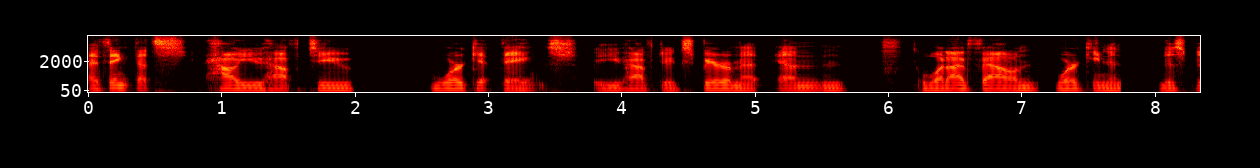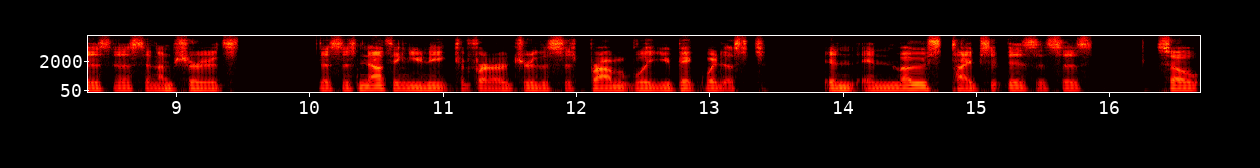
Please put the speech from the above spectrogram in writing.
I think that's how you have to work at things. You have to experiment. And what I've found working in this business, and I'm sure it's this is nothing unique to furniture. This is probably ubiquitous in in most types of businesses. So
